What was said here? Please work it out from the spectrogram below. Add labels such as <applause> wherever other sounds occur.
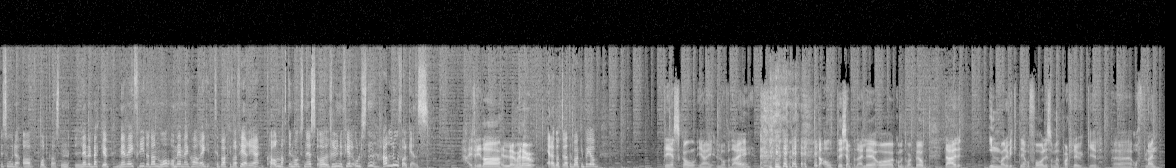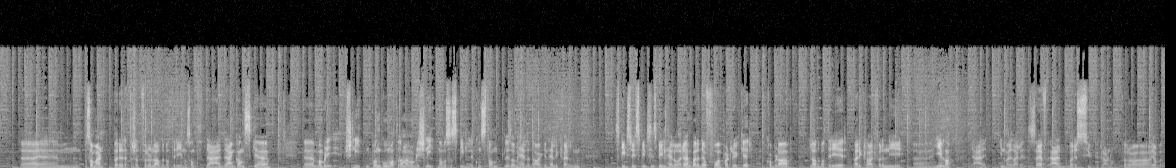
Episode av podkasten Level Backup. Med meg Frida Danmo, og med meg har jeg tilbake fra ferie Karl Martin Hogsnes og Rune Fjell Olsen. Hallo, folkens. Hei, Frida. Hello, hello. Er det godt å være tilbake på jobb? Det skal jeg love deg. <laughs> det er alltid kjempedeilig å komme tilbake på jobb. Det er innmari viktig å få liksom et par-tre uker uh, offline eh, på sommeren. Bare rett og slett for å lade batteriene og sånt. Det er, det er ganske Man blir sliten på en god måte, da, men man blir sliten av å spille konstant liksom hele dagen, hele kvelden. Spill, spill, spill, spill, spill hele året. Bare det å få en par-tre uker, koble av, lade batterier, være klar for en ny uh, giv, da. Det er innmari deilig. Så jeg er bare superklar nå for å jobbe.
